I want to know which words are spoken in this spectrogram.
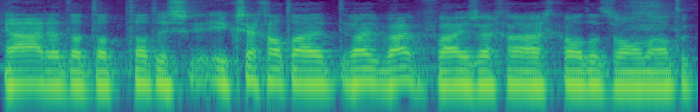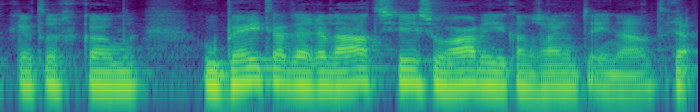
ja dat, dat, dat, dat is... Ik zeg altijd, wij, wij, wij zeggen eigenlijk altijd al een aantal keer teruggekomen... hoe beter de relatie is, hoe harder je kan zijn op de inhoud. Ja.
